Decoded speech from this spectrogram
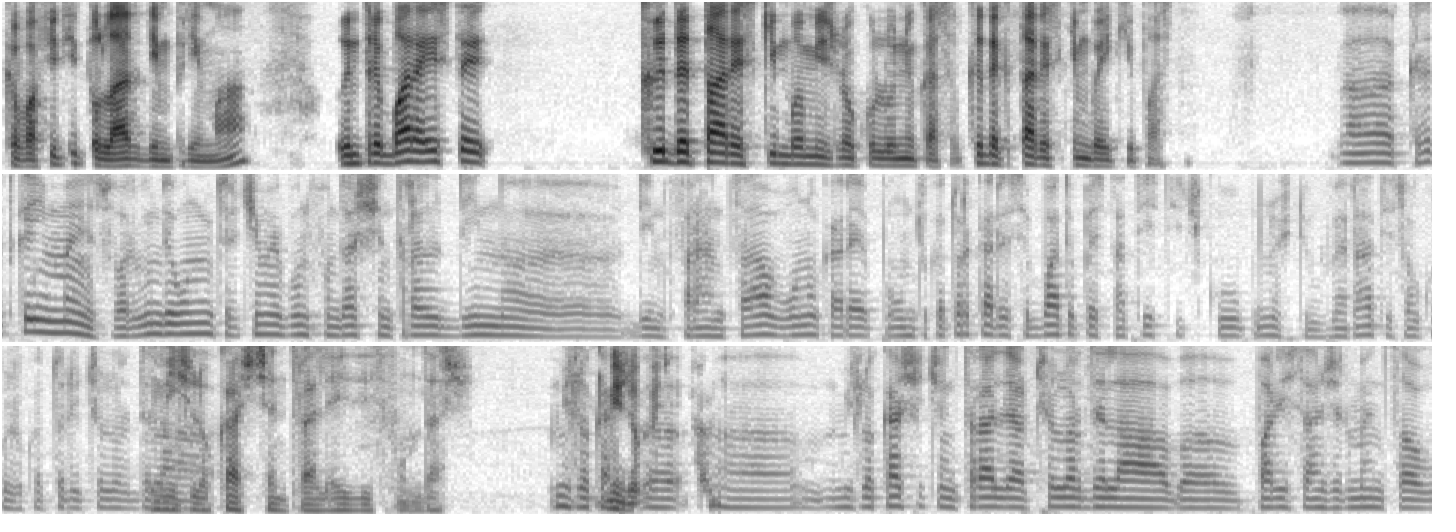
că va fi titular din prima. Întrebarea este cât de tare schimbă mijlocul lui Newcastle, cât de tare schimbă echipa asta. Uh, cred că imens. Vorbim de unul dintre cei mai buni fundași central din, uh, din Franța, unul care, un jucător care se bate pe statistici cu, nu știu, Verati sau cu jucătorii celor de la... Mijlocași centrale, ai zis fundași. Mijlocași, mijlocași, uh, uh, mijlocași centrale al celor de la uh, Paris Saint-Germain sau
